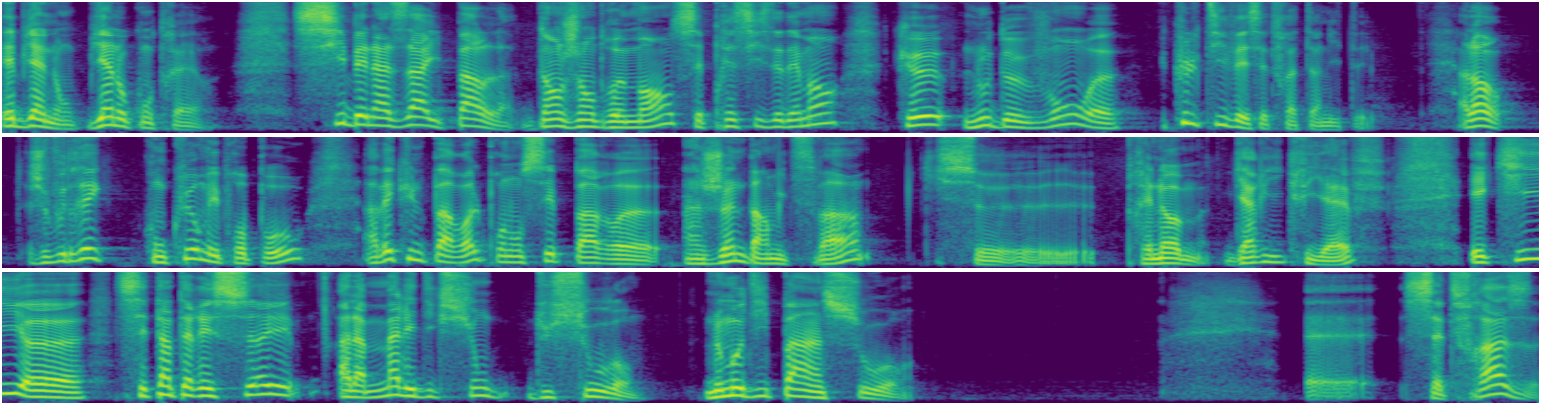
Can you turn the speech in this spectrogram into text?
Eh bien non, bien au contraire. Si Benazaï parle d'engendrement, c'est précisément que nous devons cultiver cette fraternité. Alors, je voudrais conclure mes propos avec une parole prononcée par un jeune bar mitzvah qui se prénomme Gary Kriev, et qui euh, s'est intéressé à la malédiction du sourd. Ne maudis pas un sourd. Euh, cette phrase,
